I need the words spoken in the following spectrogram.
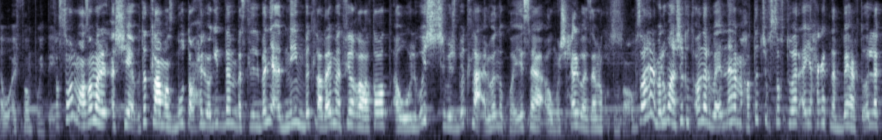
أو F 1.8 فالصور معظمها للأشياء بتطلع مظبوطة وحلوة جدا بس للبني آدمين بيطلع دايما فيها غلطات أو الوش مش بيطلع ألوانه كويسة أو مش حلوة زي ما أنا كنت متوقع. وبصراحة أنا معلومة عن شركة اونر بأنها ما حطتش في ال software أي حاجة تنبهك تقول لك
